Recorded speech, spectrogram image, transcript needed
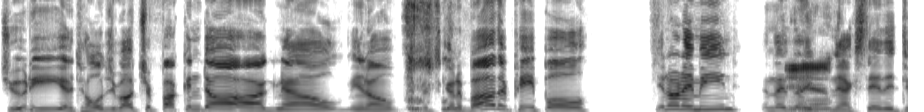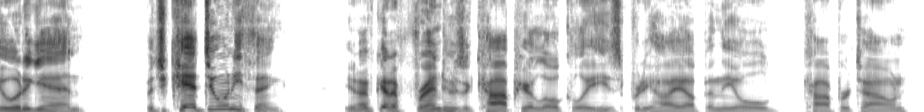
Judy, I told you about your fucking dog. Now, you know, if it's gonna bother people. You know what I mean? And then Yeah. the next day they do it again. But you can't do anything. You know, I've got a friend who's a cop here locally. He's pretty high up in the old copper town.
